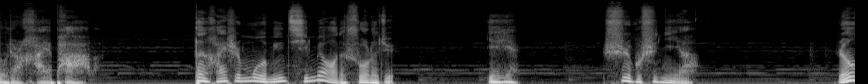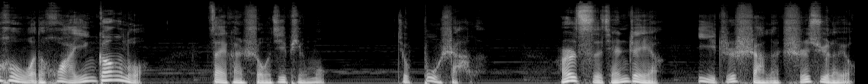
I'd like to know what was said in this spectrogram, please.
有点害怕了，但还是莫名其妙的说了句：“爷爷，是不是你啊？”然后我的话音刚落，再看手机屏幕，就不闪了，而此前这样一直闪了，持续了有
